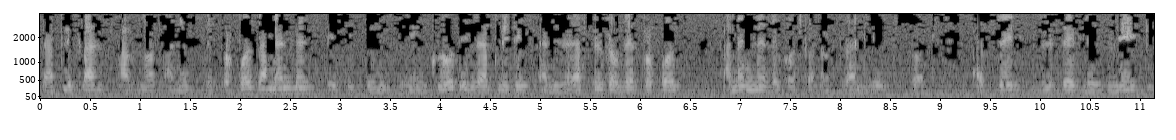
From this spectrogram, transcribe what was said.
the applicants have not annexed the proposed amendment. To include in their pleadings and in the absence of the proposed amendment, the court cannot grant leave to sort. As said, the said may be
